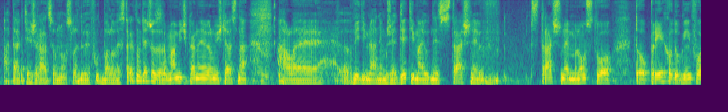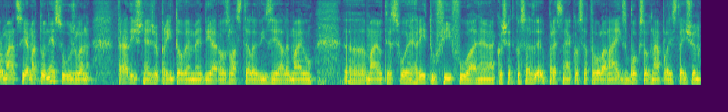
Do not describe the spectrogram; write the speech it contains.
a taktiež rád so mnou sleduje futbalové stretnutia, čo zase mamička nie je veľmi šťastná, ale vidím na ňom, že deti majú dnes strašne strašné množstvo toho priechodu k informáciám a to nie sú už len tradične, že printové médiá, rozhlas, televízie, ale majú, e, majú tie svoje hry, tú FIFU a neviem ako všetko sa, presne ako sa to volá na Xboxoch, na PlayStation,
